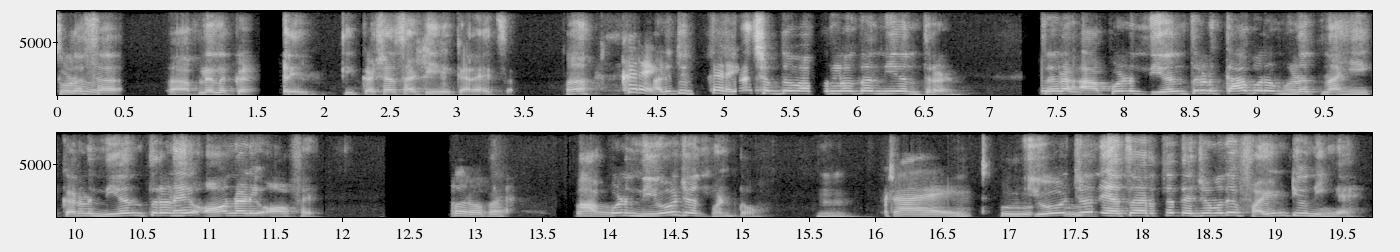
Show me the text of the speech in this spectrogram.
थोडासा आपल्याला कळेल की कशासाठी हे करायचं. हा? करेक्ट आणि तू शब्द वापरला होता नियंत्रण. तर. आपण नियंत्रण का बरं म्हणत नाही? कारण नियंत्रण हे ऑन आणि ऑफ आहे. बरोबर. आपण नियोजन म्हणतो. राईट नियोजन याचा अर्थ त्याच्यामध्ये फाईन ट्युनिंग आहे.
